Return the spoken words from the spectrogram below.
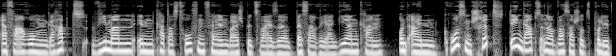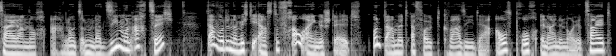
Erfahrungen gehabt, wie man in Katastrophenfällen beispielsweise besser reagieren kann. Und einen großen Schritt, den gab es in der Wasserschutzpolizei dann noch 1987. Da wurde nämlich die erste Frau eingestellt. Und damit erfolgt quasi der Aufbruch in eine neue Zeit.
